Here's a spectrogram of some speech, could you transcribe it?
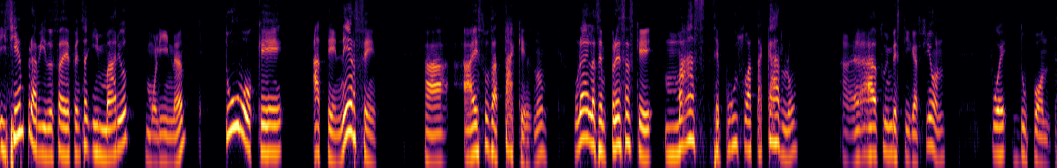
Y siempre ha habido esa defensa y Mario Molina tuvo que atenerse a, esos ataques, ¿no? Una de las empresas que más se puso a atacarlo, a, su investigación, fue DuPont.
